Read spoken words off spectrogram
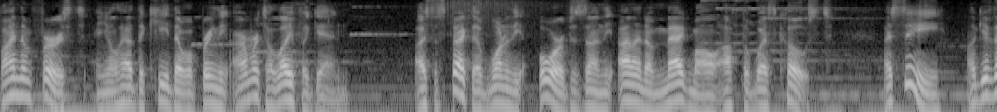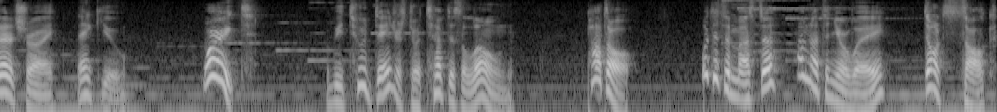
Find them first, and you'll have the key that will bring the armor to life again. I suspect that one of the orbs is on the island of Magmal off the west coast. I see. I'll give that a try. Thank you. Wait! It would be too dangerous to attempt this alone. Pottle! What is it, master? I'm not in your way. Don't sulk.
